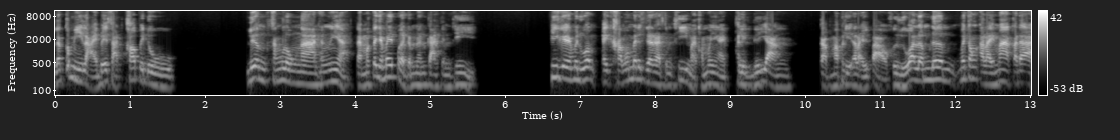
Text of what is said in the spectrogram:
แล้วก็มีหลายบริษัทเข้าไปดู เรื่องทั้งโรงงานทั้งเนี่ย แต่มันก็ยังไม่เปิดดำเนินการเต็มที่ พี่ก็ยังไม่รู้ว่าไอ้คำว่าไม่ได้ดำเนินการเต็มที่หมายความว่ายังไง ผลิตหรือยังกลับมาผลิตอะไรหรือเปล่า คือ หรือว่าเริ่มเริ่มไม่ต้องอะไรมากก็ได้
